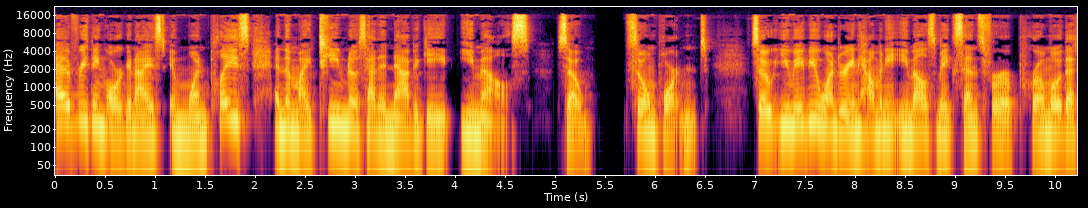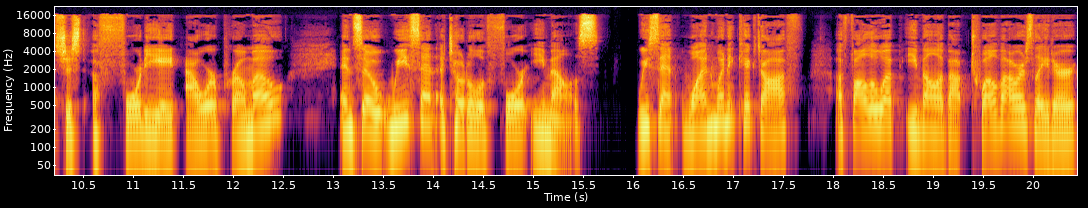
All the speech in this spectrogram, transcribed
everything organized in one place. And then my team knows how to navigate emails. So, so important. So you may be wondering how many emails make sense for a promo that's just a 48 hour promo. And so we sent a total of four emails. We sent one when it kicked off, a follow up email about 12 hours later,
